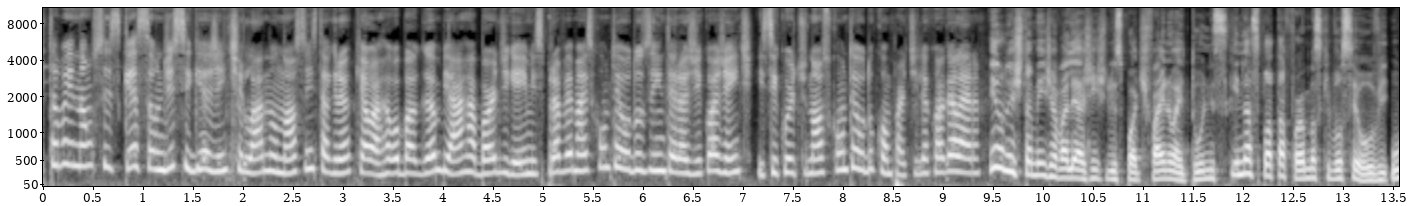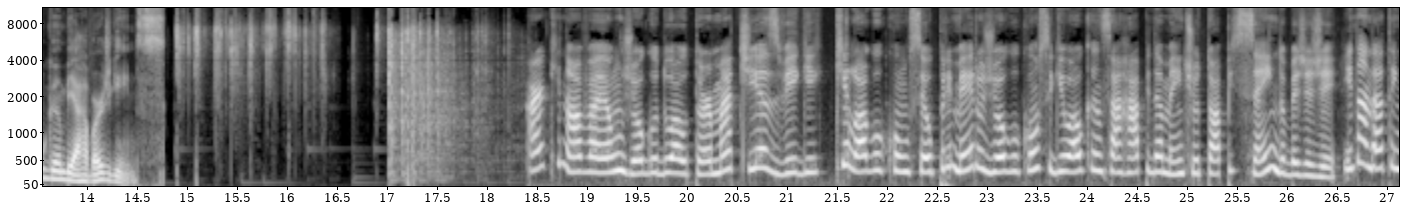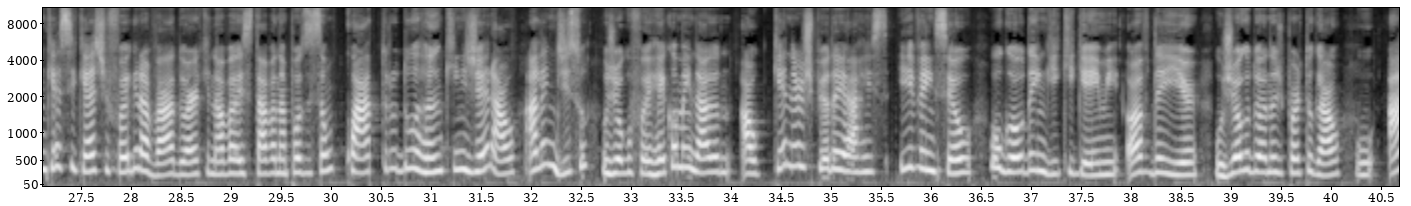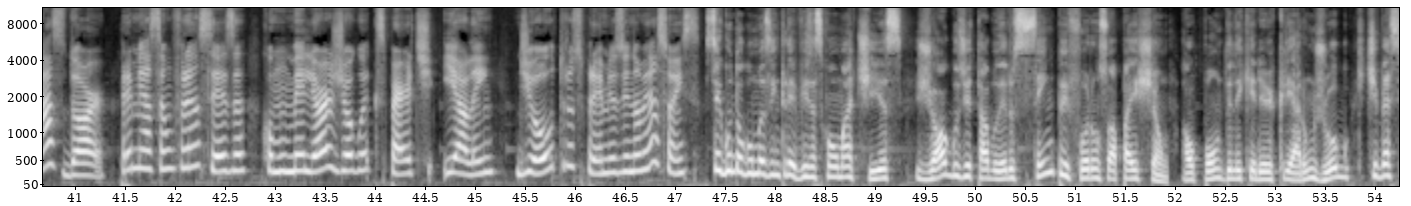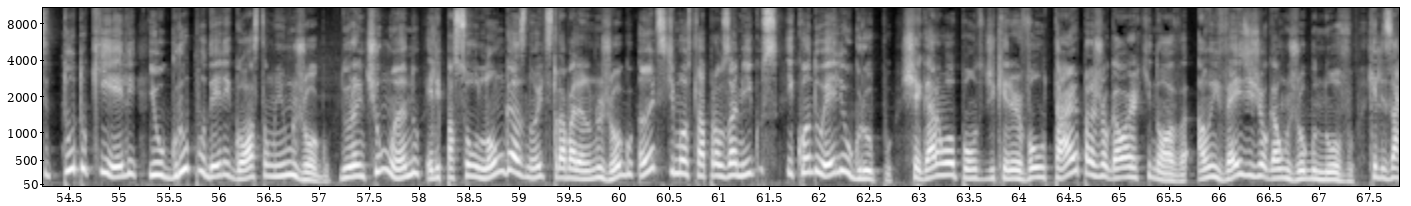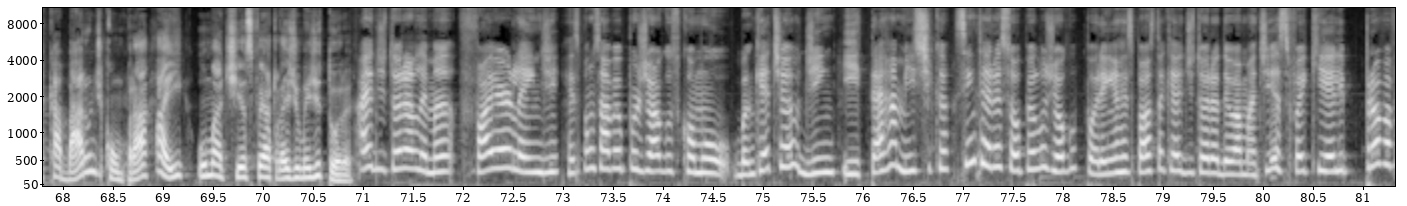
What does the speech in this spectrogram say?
E também não se esqueçam de seguir a gente lá no nosso Instagram, que é o arroba gambiarra board games, pra ver mais conteúdos e interagir com a gente. E se curte o nosso conteúdo, compartilha com a galera. E não deixe também de avaliar a gente no Spotify, no iTunes e nas plataformas que você ouve o Gambiarra Board Games. Ark Nova é um jogo do autor Matias Vig, que logo com seu primeiro jogo conseguiu alcançar rapidamente o top 100 do BGG. E na data em que esse cast foi gravado, Ark Nova estava na posição 4 do ranking geral. Além disso, o jogo foi recomendado ao Kennerspiel de e venceu o Golden Geek Game of the Year, o jogo do ano de Portugal, o Asdor, premiação francesa como melhor jogo expert e além de outros prêmios e nomeações. Segundo algumas entrevistas com o Matias, jogos de tabuleiro sempre foram sua sua paixão, ao ponto dele querer criar um jogo que tivesse tudo que ele e o grupo dele gostam em um jogo. Durante um ano, ele passou longas noites trabalhando no jogo antes de mostrar para os amigos, e quando ele e o grupo chegaram ao ponto de querer voltar para jogar o Ark Nova, ao invés de jogar um jogo novo que eles acabaram de comprar, aí o Matias foi atrás de uma editora. A editora alemã Feuerland, responsável por jogos como Banquete Odin e Terra Mística, se interessou pelo jogo, porém a resposta que a editora deu a Matias foi que ele provavelmente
